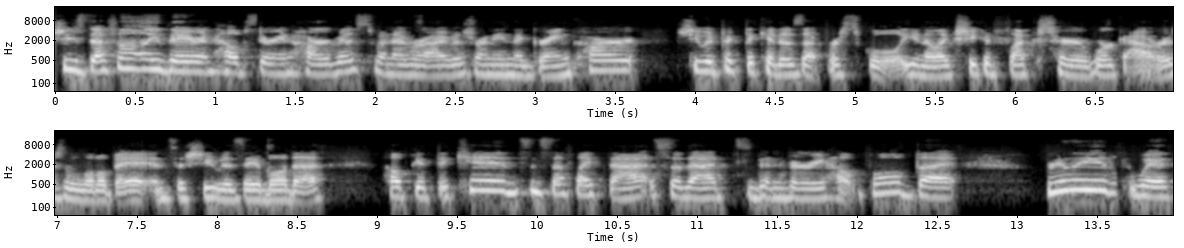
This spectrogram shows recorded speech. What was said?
she's definitely there and helps during harvest whenever I was running the grain cart. She would pick the kiddos up for school. You know, like she could flex her work hours a little bit. And so she was able to help get the kids and stuff like that. So that's been very helpful. But really, with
